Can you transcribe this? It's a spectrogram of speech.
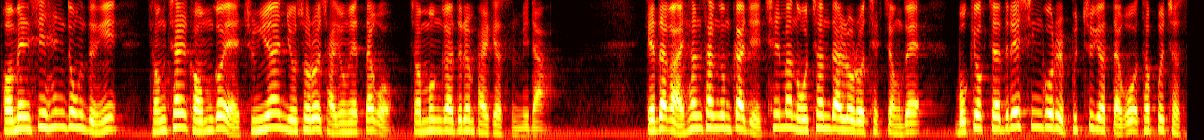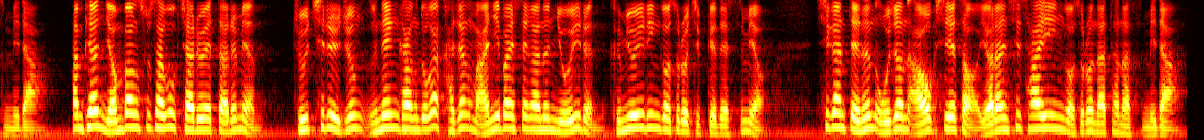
범행 시 행동 등이 경찰 검거에 중요한 요소로 작용했다고 전문가들은 밝혔습니다. 게다가 현상금까지 7만 5천 달러로 책정돼 목격자들의 신고를 부추겼다고 덧붙였습니다. 한편 연방수사국 자료에 따르면 주 7일 중 은행 강도가 가장 많이 발생하는 요일은 금요일인 것으로 집계됐으며 시간대는 오전 9시에서 11시 사이인 것으로 나타났습니다.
